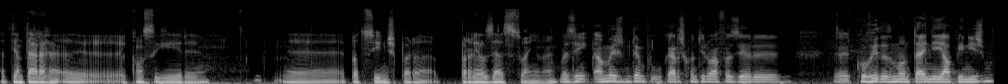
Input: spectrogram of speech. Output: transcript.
a tentar conseguir patrocínios para, para realizar esse sonho. Não é? Mas ao mesmo tempo o Carlos continua a fazer corrida de montanha e alpinismo?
